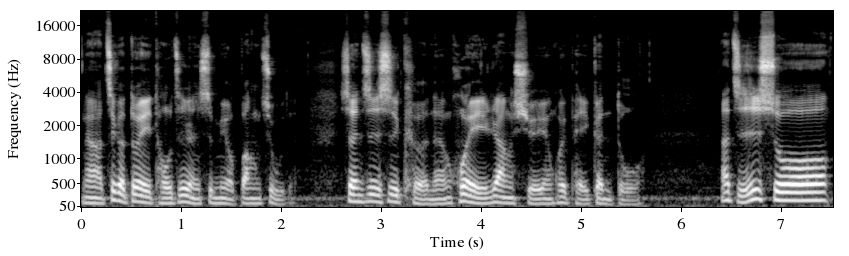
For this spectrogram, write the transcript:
那这个对投资人是没有帮助的，甚至是可能会让学员会赔更多。那只是说，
